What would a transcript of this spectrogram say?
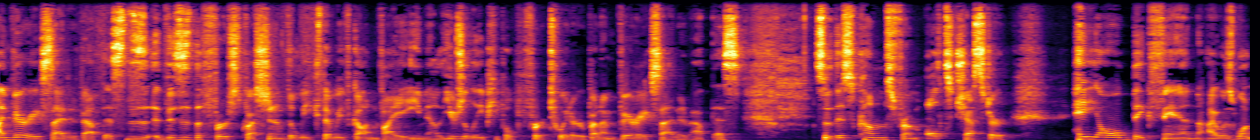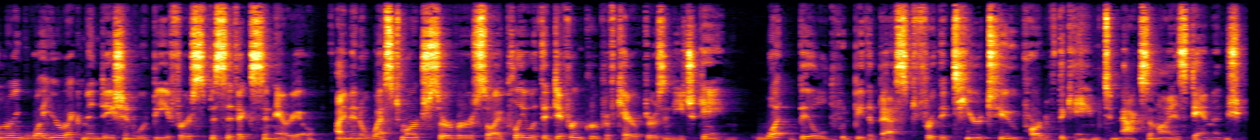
I'm very excited about this. this. Is, this is the first question of the week that we've gotten via email. Usually people prefer Twitter, but I'm very excited about this. So this comes from Altchester. Hey y'all, big fan. I was wondering what your recommendation would be for a specific scenario. I'm in a Westmarch server, so I play with a different group of characters in each game. What build would be the best for the tier 2 part of the game to maximize damage?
